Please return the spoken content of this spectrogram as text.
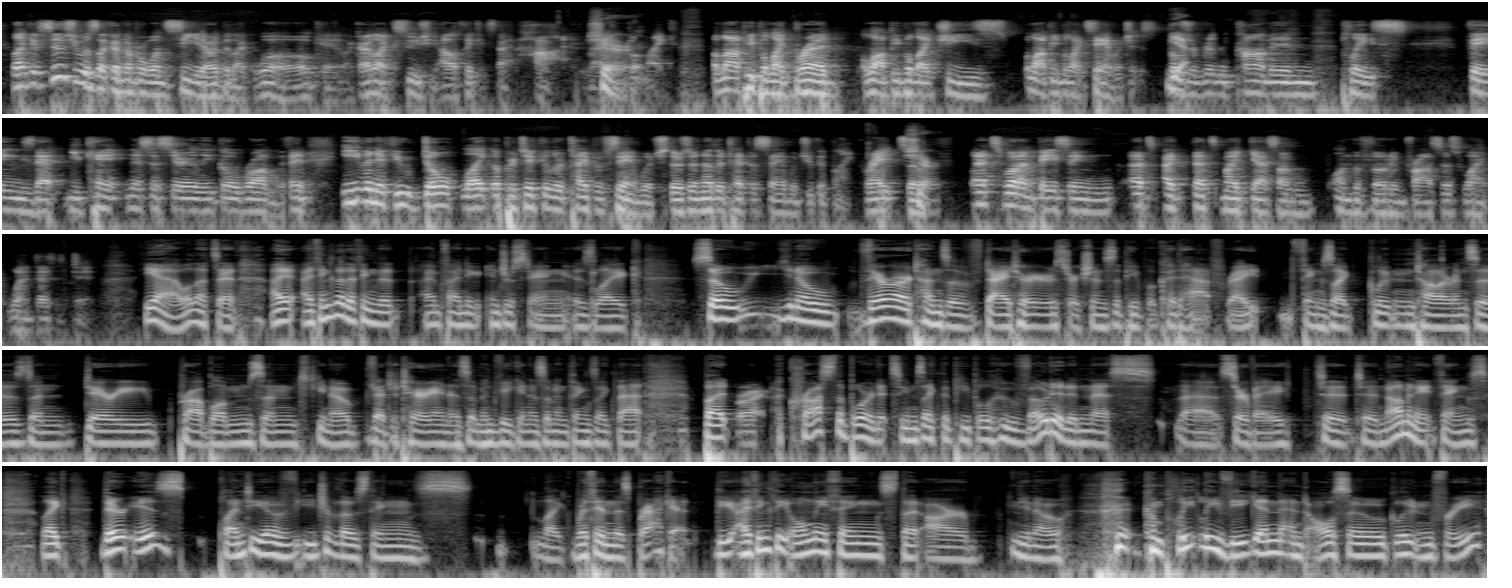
like if sushi was like a number one seed, I would be like, whoa, okay, like I like sushi. I don't think it's that high. Right? Sure. but like a lot of people like bread, a lot of people like cheese, a lot of people like sandwiches. Those Yeah. are really common place things that you can't necessarily go wrong with. And even if you don't like a particular type of sandwich, there's another type of sandwich you could like, right? So Sure. that's what I'm basing. That's I, that's my guess on on the voting process why it went as it did. Yeah, well, that's it. I, I think that a thing that I'm finding interesting is like, so, you know, there are tons of dietary restrictions that people could have, right? Things like gluten intolerances and dairy problems and, you know, vegetarianism and veganism and things like that. But Right. across the board, it seems like the people who voted in this uh, survey to, to nominate things, like, there is plenty of each of those things like within this bracket. The I think the only things that are you know completely vegan and also gluten free.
